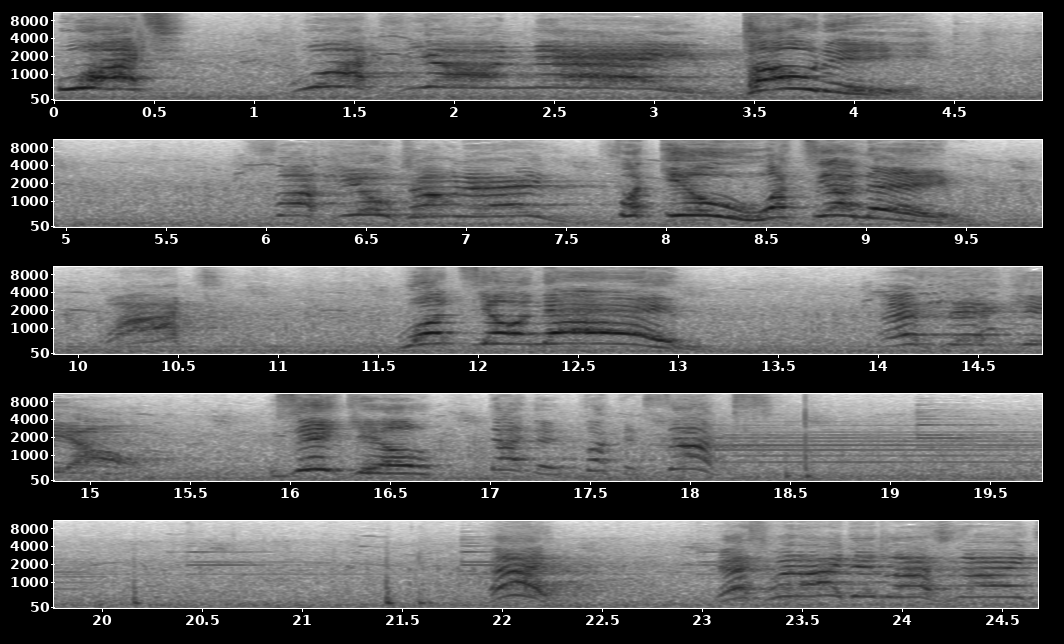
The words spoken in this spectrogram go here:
What? What's your name? Tony! Fuck you, Tony! Fuck you! What's your name? What? What's your name? Ezekiel! Ezekiel? That name fucking sucks! Hey! Guess what I did last night?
